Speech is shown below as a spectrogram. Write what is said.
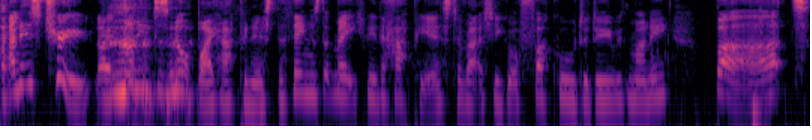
and it's true. Like, money does not buy happiness. The things that make me the happiest have actually got fuck all to do with money, but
